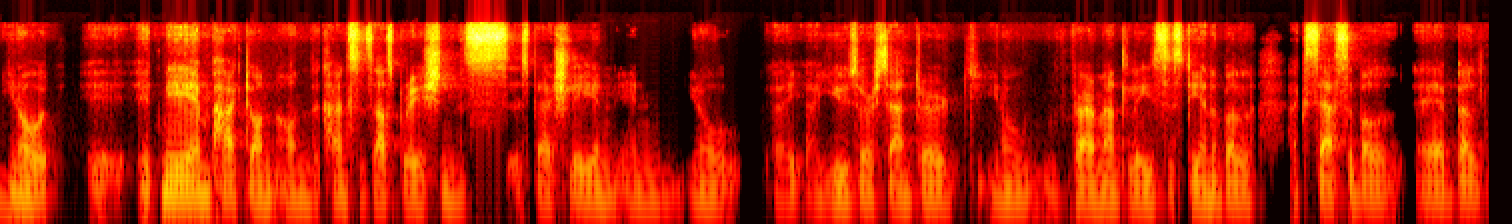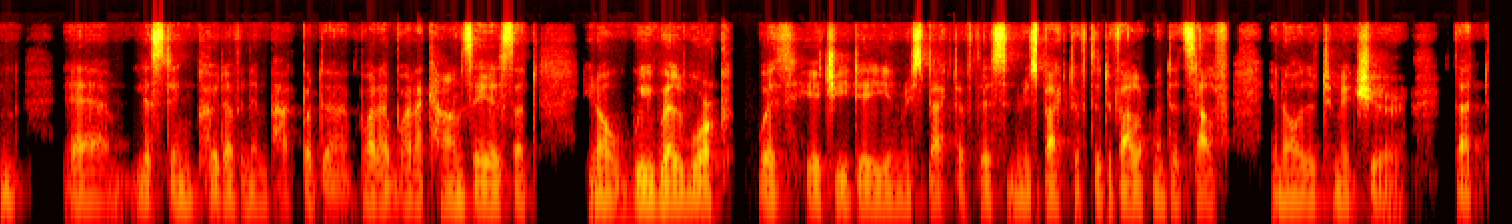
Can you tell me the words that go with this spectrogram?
you know it, may impact on the council's aspirations, especially in you know a, a user centered, you know, environmentally sustainable, accessible uh, building. Um, listing could have an impact, but uh, what what I can say is that you know we will work with HED in respect of this, in respect of the development itself, in order to make sure that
